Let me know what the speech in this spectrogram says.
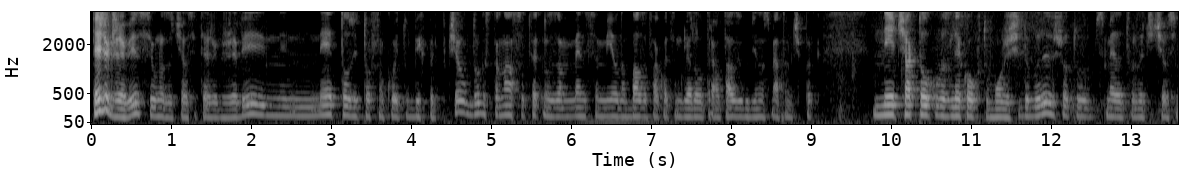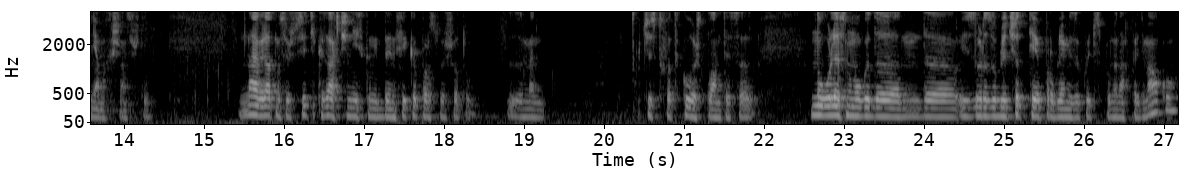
тежък жреби, силно за Челси тежък жреби, не, не е този точно, който бих предпочел. От друга страна, съответно за мен самия на база това, което съм гледал от Реал тази година, смятам, че пък не е чак толкова зле, колкото можеше да бъде, защото сме да твърда, че Челси нямаха шанс. Защото най-вероятно също си ти казах, че не искам и Бенфика, просто защото за мен чисто в атакуващ план те са много лесно могат да, да разобличат тези проблеми, за които споменах преди малко.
